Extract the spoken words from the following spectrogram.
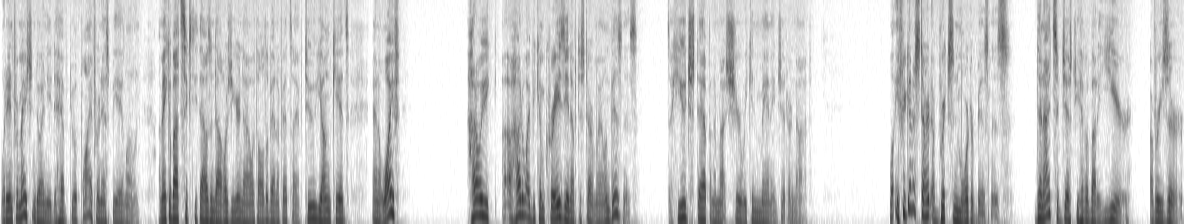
What information do I need to have to apply for an SBA loan? I make about $60,000 a year now with all the benefits. I have two young kids and a wife. How do I uh, how do I become crazy enough to start my own business? It's a huge step and I'm not sure we can manage it or not. Well, if you're going to start a bricks and mortar business, then I'd suggest you have about a year of reserve,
